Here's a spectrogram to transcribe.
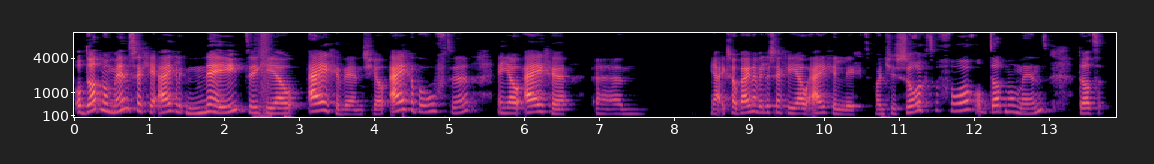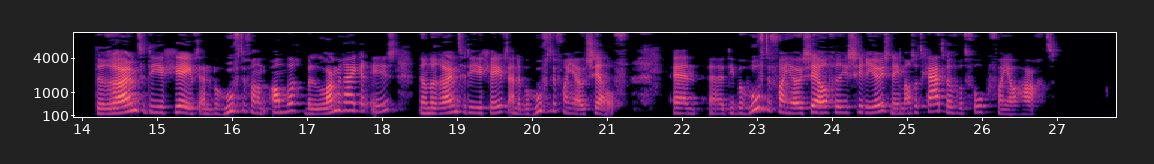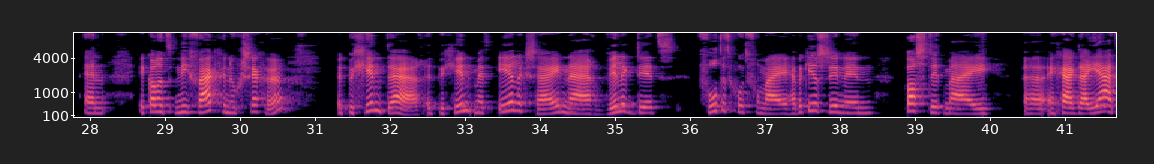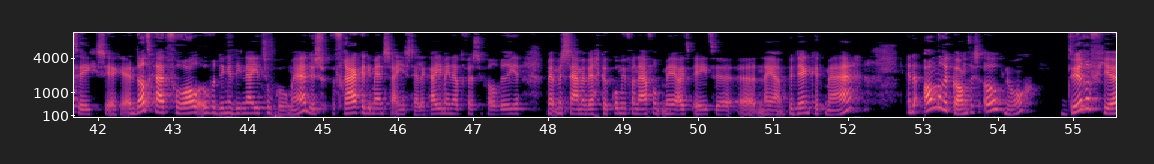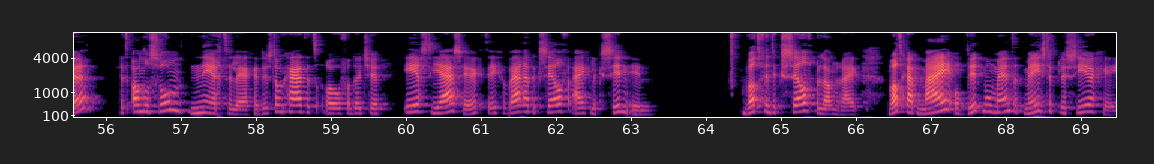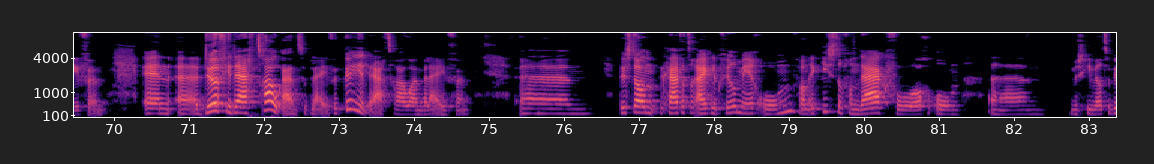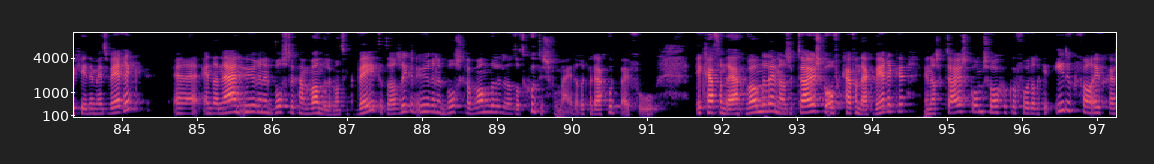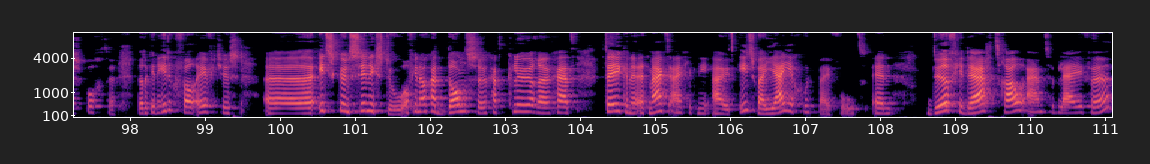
Op dat moment zeg je eigenlijk nee tegen jouw eigen wens, jouw eigen behoeften en jouw eigen, um, ja, ik zou bijna willen zeggen jouw eigen licht. Want je zorgt ervoor op dat moment dat de ruimte die je geeft aan de behoeften van een ander belangrijker is dan de ruimte die je geeft aan de behoeften van jouzelf. En uh, die behoefte van jouzelf wil je serieus nemen als het gaat over het volgen van jouw hart. En ik kan het niet vaak genoeg zeggen. Het begint daar. Het begint met eerlijk zijn naar wil ik dit? Voelt het goed voor mij? Heb ik hier zin in? Past dit mij? Uh, en ga ik daar ja tegen zeggen? En dat gaat vooral over dingen die naar je toe komen. Hè? Dus vragen die mensen aan je stellen. Ga je mee naar het festival? Wil je met me samenwerken? Kom je vanavond mee uit eten? Uh, nou ja, bedenk het maar. En de andere kant is ook nog, durf je het andersom neer te leggen? Dus dan gaat het erover dat je eerst ja zegt tegen waar heb ik zelf eigenlijk zin in? Wat vind ik zelf belangrijk? Wat gaat mij op dit moment het meeste plezier geven? En uh, durf je daar trouw aan te blijven? Kun je daar trouw aan blijven? Uh, dus dan gaat het er eigenlijk veel meer om van ik kies er vandaag voor om uh, misschien wel te beginnen met werk. Uh, en daarna een uur in het bos te gaan wandelen. Want ik weet dat als ik een uur in het bos ga wandelen, dat dat goed is voor mij. Dat ik me daar goed bij voel. Ik ga vandaag wandelen en als ik thuis kom, of ik ga vandaag werken. En als ik thuis kom, zorg ik ervoor dat ik in ieder geval even ga sporten. Dat ik in ieder geval eventjes uh, iets kunstzinnigs doe. Of je nou gaat dansen, gaat kleuren, gaat tekenen. Het maakt eigenlijk niet uit. Iets waar jij je goed bij voelt. En durf je daar trouw aan te blijven.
